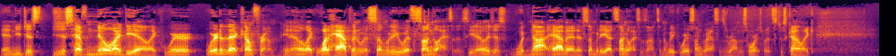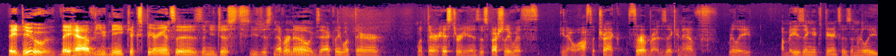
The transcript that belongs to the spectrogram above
And you just you just have no idea like where where did that come from? You know, like what happened with somebody with sunglasses? You know, it just would not have it if somebody had sunglasses on. So nobody could wear sunglasses around this horse. But it's just kind of like they do. They have unique experiences, and you just you just never know exactly what their what their history is, especially with you know off the track thoroughbreds. They can have really amazing experiences and really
